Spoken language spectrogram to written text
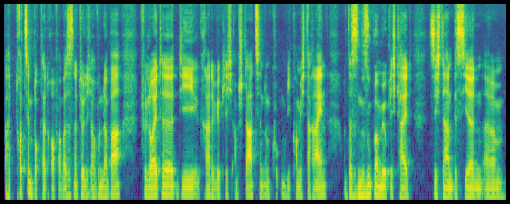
hat trotzdem Bock darauf. Aber es ist natürlich auch wunderbar für Leute, die gerade wirklich am Start sind und gucken, wie komme ich da rein. Und das ist eine super Möglichkeit, sich da ein bisschen ähm,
